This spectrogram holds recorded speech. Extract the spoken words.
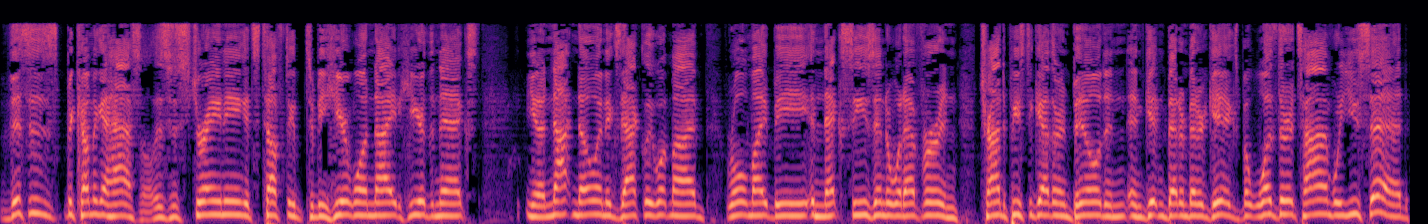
this is becoming a hassle. This is straining. It's tough to, to be here one night, here the next you know, not knowing exactly what my role might be in next season or whatever and trying to piece together and build and, and getting better and better gigs. But was there a time where you said,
